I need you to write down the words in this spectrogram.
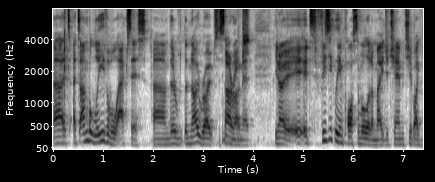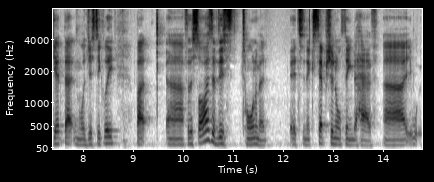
Uh, it's, it's unbelievable access. Um, the, the no ropes is No something ropes. that you know, it, it's physically impossible at a major championship. I get that and logistically, but uh, for the size of this tournament, it's an exceptional thing to have. Uh, you-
